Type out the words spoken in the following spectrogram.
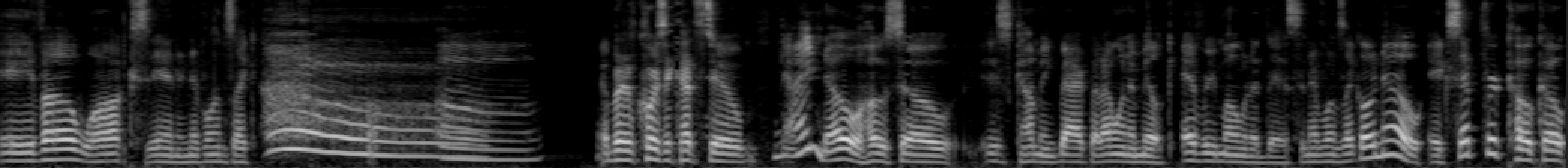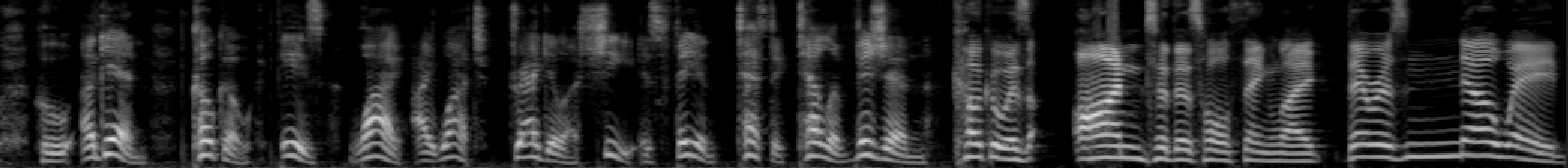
Ava walks in and everyone's like, oh. But of course, it cuts to I know Hoso is coming back, but I want to milk every moment of this. And everyone's like, oh no, except for Koco, who, again, Koco is why I watch Dragula. She is fantastic television. Koco is on to this whole thing. Like, there is no way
